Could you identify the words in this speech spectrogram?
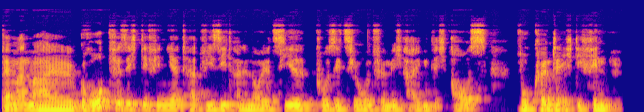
wenn man mal grob für sich definiert hat, wie sieht eine neue Zielposition für mich eigentlich aus? Wo könnte ich die finden?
